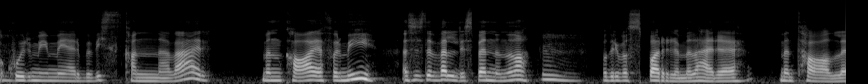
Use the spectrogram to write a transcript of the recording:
Og hvor mye mer bevisst kan jeg være? Men hva er for mye? Jeg syns det er veldig spennende, da. Å drive og sparre med det her eh, mentale,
